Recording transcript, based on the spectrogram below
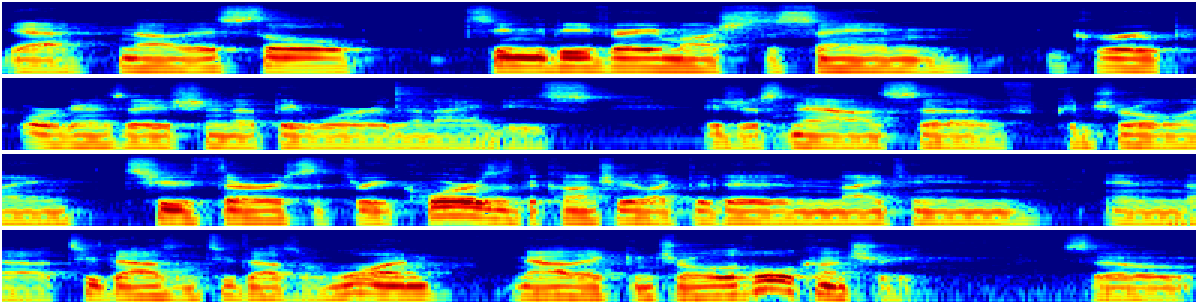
yeah, no, they still seem to be very much the same group organization that they were in the 90s. It's just now instead of controlling two thirds to three quarters of the country like they did in 19 in uh, 2000 2001, now they control the whole country. So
